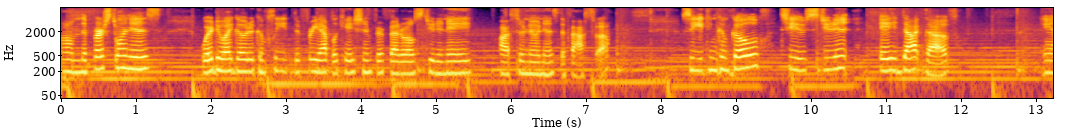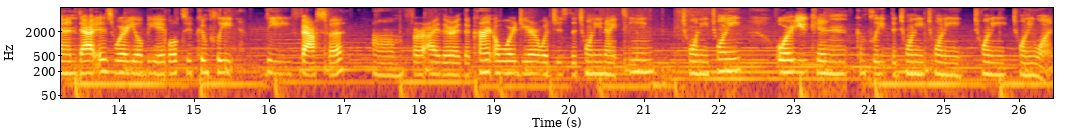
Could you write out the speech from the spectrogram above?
Um, the first one is Where do I go to complete the free application for federal student aid, also known as the FAFSA? So you can go to studentaid.gov, and that is where you'll be able to complete the FAFSA um, for either the current award year, which is the 2019 2020, or you can complete the 2020 2021.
